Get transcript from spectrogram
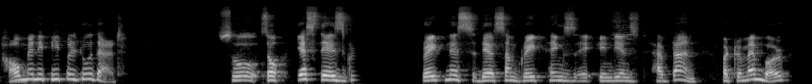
How many people do that? So, So, yes, there's gr- greatness. There are some great things Indians have done. But remember,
